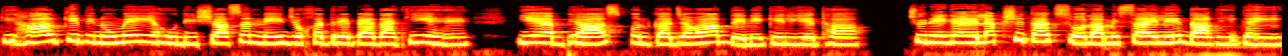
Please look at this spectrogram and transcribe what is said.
कि हाल के दिनों में यहूदी शासन ने जो खतरे पैदा किए हैं, ये अभ्यास उनका जवाब देने के लिए था। चुने गए लक्ष्य तक 16 मिसाइलें दागी गईं।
